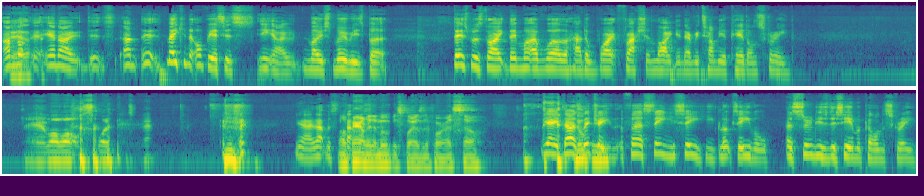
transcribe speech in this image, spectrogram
I'm yeah. not, you know, it's, and it's making it obvious is you know most movies, but this was like they might have well had a white flash of lightning every time he appeared on screen. Whoa, whoa. spoilers. Yeah, that was. Well, that apparently was- the movie spoils it for us, so yeah, it does. Literally, the first scene you see, he looks evil as soon as you see him appear on the screen.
